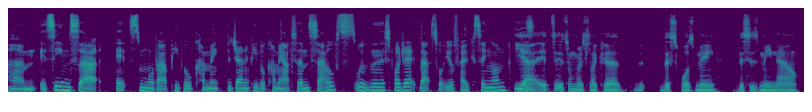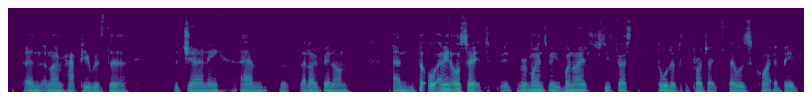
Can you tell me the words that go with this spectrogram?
um, it seems that it's more about people coming the journey of people coming out to themselves within this project. That's what you're focusing on? Yeah it's it's almost like a this was me this is me now and, and i'm happy with the the journey um, that, that i've been on. Um, but I mean, also it it reminds me when I actually first thought of the project, there was quite a big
